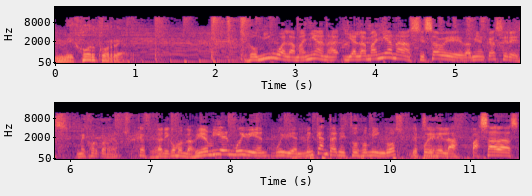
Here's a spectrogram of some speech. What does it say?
mejor correr. Domingo a la mañana y a la mañana se sabe, Damián Cáceres, mejor correr. ¿Qué haces, Dani? ¿Cómo andas? ¿Bien? Bien, muy bien, muy bien. Me encantan estos domingos, después Sí. de las pasadas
